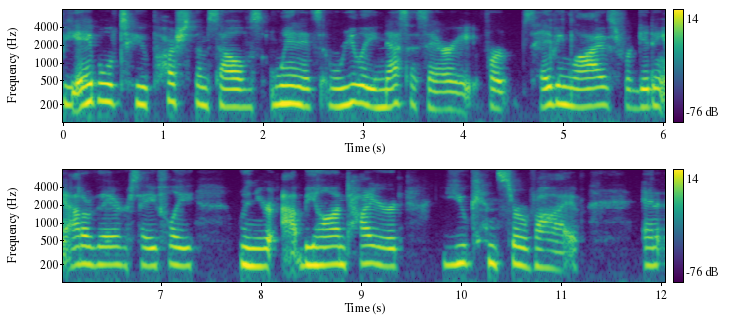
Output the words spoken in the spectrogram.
be able to push themselves when it's really necessary for saving lives for getting out of there safely. When you're beyond tired you can survive. And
